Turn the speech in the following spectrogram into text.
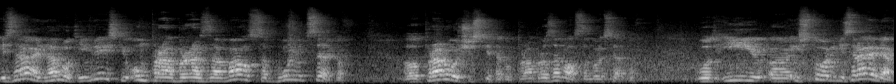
Израиль, народ еврейский, он прообразовал собою церковь. Пророчески такой прообразовал собой церковь. Вот, и э, история Израиля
